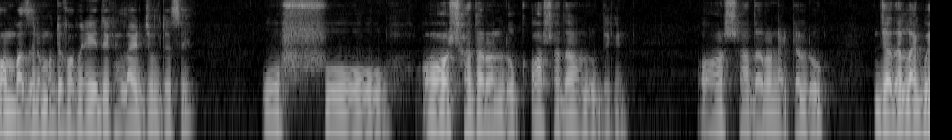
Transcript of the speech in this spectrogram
কম বাজারের মধ্যে পাবেন। এই দেখেন লাইট জ্বলতেছে। উফ অসাধারণ লুক অসাধারণ লুক দেখেন। অসাধারণ একটা লুক যাদের লাগবে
